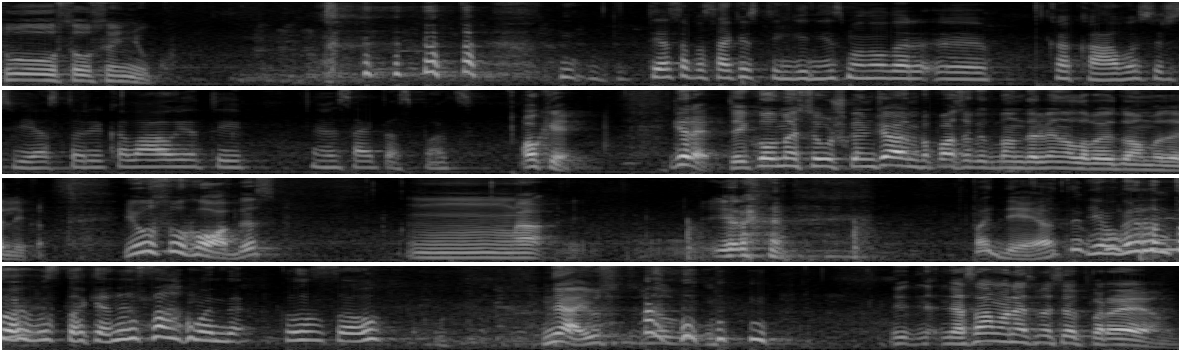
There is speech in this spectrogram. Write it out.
tų sausainiukų. Tiesą pasakius, tinginys, manau, dar e, kakavos ir sviesto reikalauja, tai ne visai tas pats. Ok, gerai, tai kol mes jau užkandžiavom, papasakot man dar vieną labai įdomų dalyką. Jūsų hobis mm, yra... Padėjo, taip. Jau garantuoju bus tokia nesąmonė. Klausau. Ne, jūs... Nesąmonės mes jau praėjom.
